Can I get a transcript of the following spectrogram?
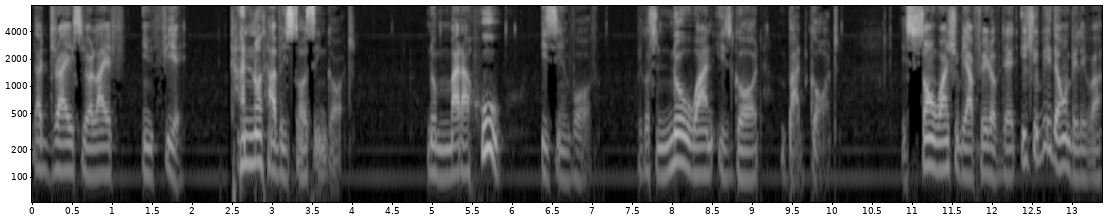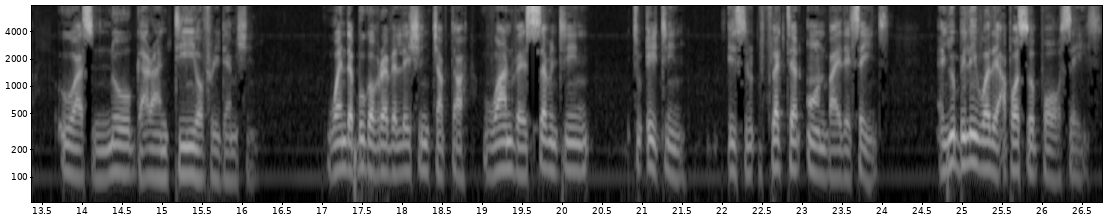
that drives your life in fear cannot have a source in God, no matter who is involved, because no one is God but God. If someone should be afraid of death, it should be the unbeliever who has no guarantee of redemption. When the book of Revelation, chapter 1, verse 17 to 18, is reflected on by the saints, and you believe what the Apostle Paul says,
